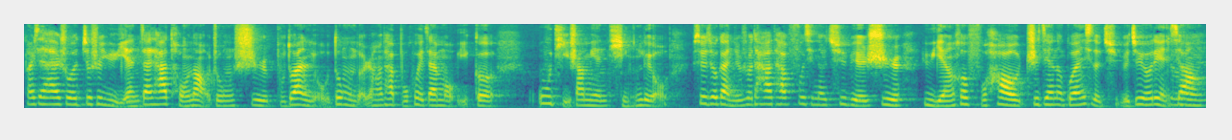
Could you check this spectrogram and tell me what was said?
而且他还说，就是语言在他头脑中是不断流动的，然后他不会在某一个。物体上面停留，所以就感觉说他和他父亲的区别是语言和符号之间的关系的区别，就有点像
